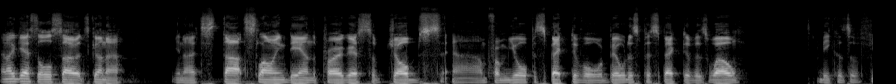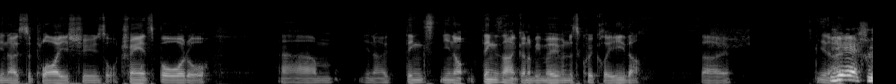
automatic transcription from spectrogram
And I guess also it's going to you know start slowing down the progress of jobs um, from your perspective or a builder's perspective as well because of you know supply issues or transport or um, you know things you know things aren't going to be moving as quickly either. So you know yeah, for,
